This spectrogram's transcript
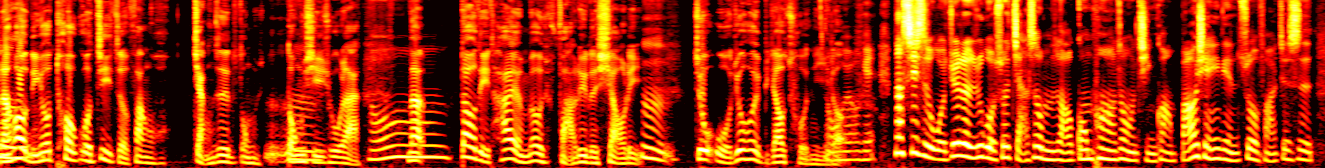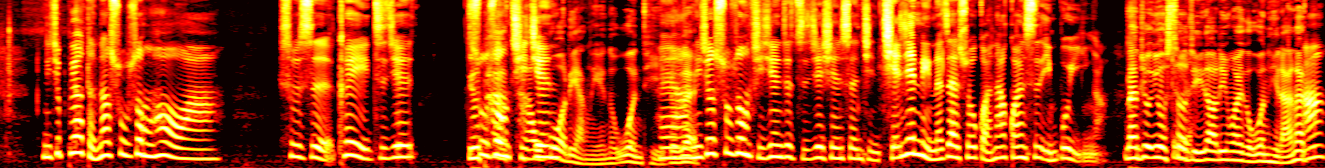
然后你又透过记者放话。讲这个东东西出来，嗯哦、那到底他有没有法律的效力？嗯，就我就会比较存疑了。OK 那其实我觉得，如果说假设我们劳工碰到这种情况，保险一点做法就是，你就不要等到诉讼后啊，是不是？可以直接诉讼期间超过两年的问题，对不对？你就诉讼期间就直接先申请，钱先领了再说，管他官司赢不赢啊？那就又涉及到另外一个问题了。那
